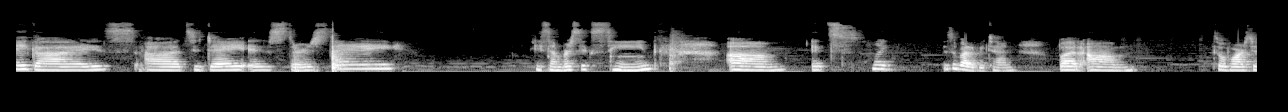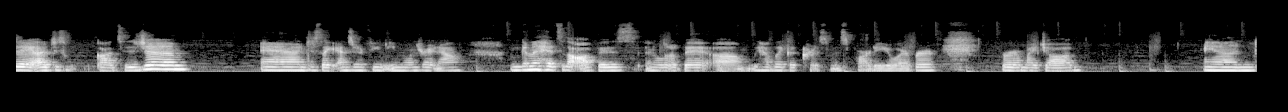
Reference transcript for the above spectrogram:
Hey guys, uh, today is Thursday, December 16th. Um, it's like, it's about to be 10, but um, so far today I just got to the gym and just like answered a few emails right now. I'm gonna head to the office in a little bit. Um, we have like a Christmas party or whatever for my job. And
